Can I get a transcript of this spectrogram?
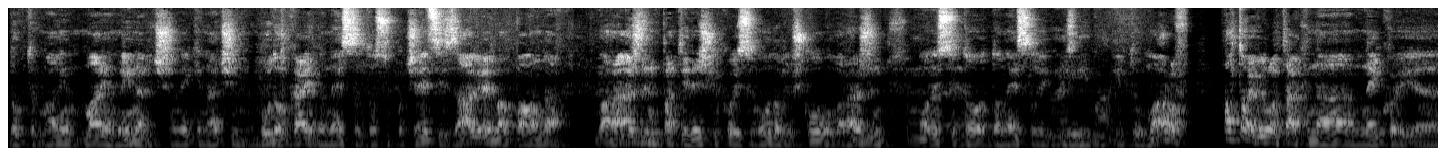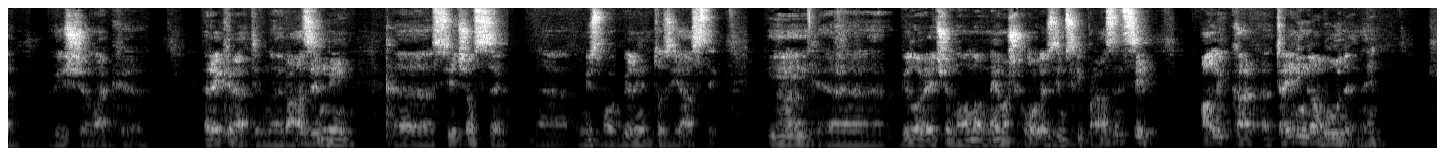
dr. Marijan, Marijan Linarić na neki način Budo Kaj donesao, to su početci iz Zagreba, pa onda Varaždin, pa ti dečki koji su vodali u školu u Varaždin, oni su to donesli i, i tu Marov. Ali to je bilo tak na nekoj e, više onak e, rekreativnoj razini. E, sjećam se, mi smo bili entuzijasti i bilo rečeno ono, nema škole, zimski praznici, ali kar, treninga bude, ne?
